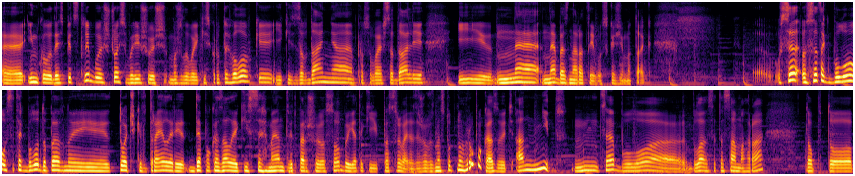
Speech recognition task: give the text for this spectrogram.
е, інколи десь підстрибуєш щось, вирішуєш, можливо, якісь крутиголовки, якісь завдання, просуваєшся далі, і не, не без наративу, скажімо так. Все, все так було, все так було до певної точки в трейлері, де показали якийсь сегмент від першої особи. Я такий посривайте, це ж наступну гру показують. А ні, це було, була все та сама гра. Тобто,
